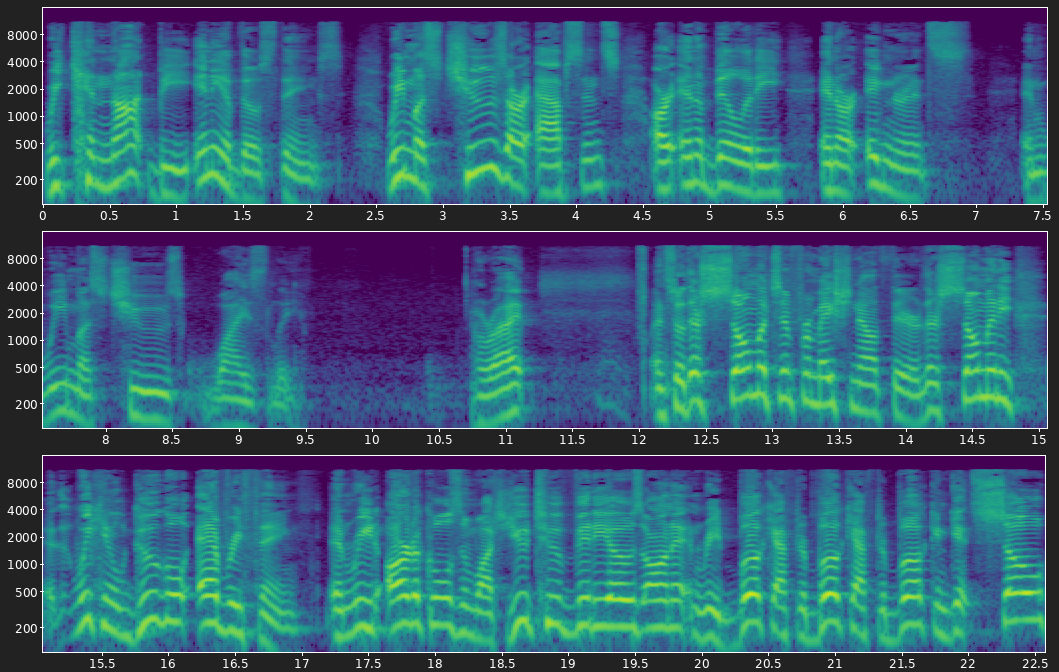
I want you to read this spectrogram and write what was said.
We cannot be any of those things. We must choose our absence, our inability, and our ignorance, and we must choose wisely. All right? And so there's so much information out there. There's so many, we can Google everything and read articles and watch YouTube videos on it and read book after book after book and get so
